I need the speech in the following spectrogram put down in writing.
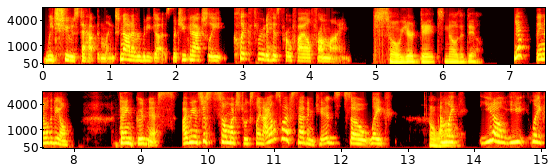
we choose to have them linked not everybody does but you can actually click through to his profile from mine So your dates know the deal. yeah they know the deal thank goodness i mean it's just so much to explain i also have seven kids so like Oh wow. i'm like you know you like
